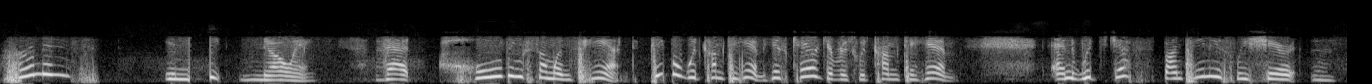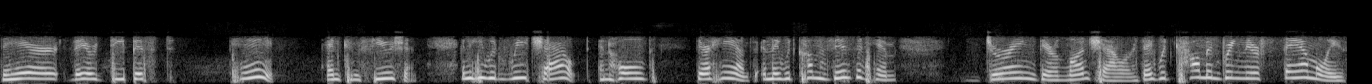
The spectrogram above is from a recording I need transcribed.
Herman's innate knowing that holding someone's hand, people would come to him, his caregivers would come to him and would just spontaneously share their their deepest pain and confusion. And he would reach out and hold their hands and they would come visit him during their lunch hour. They would come and bring their families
